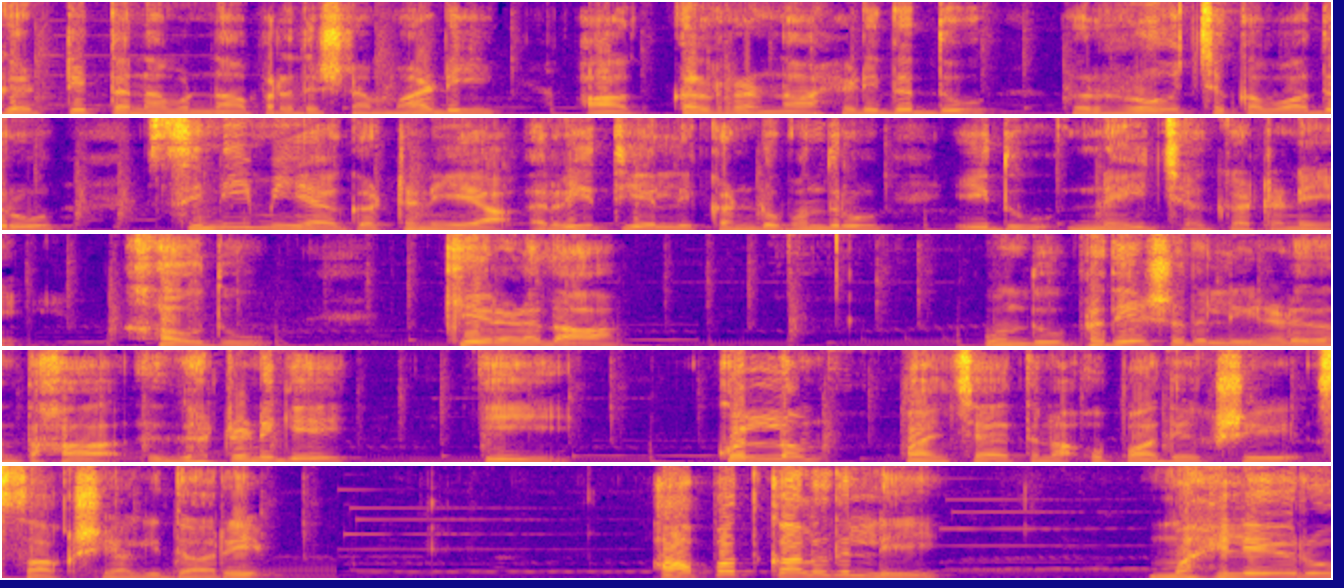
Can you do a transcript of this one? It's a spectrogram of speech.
ಗಟ್ಟಿತನವನ್ನ ಪ್ರದರ್ಶನ ಮಾಡಿ ಆ ಕಳ್ಳರನ್ನ ಹಿಡಿದದ್ದು ರೋಚಕವಾದರೂ ಸಿನಿಮೆಯ ಘಟನೆಯ ರೀತಿಯಲ್ಲಿ ಕಂಡು ಬಂದರೂ ಇದು ನೈಜ ಘಟನೆ. ಹೌದು, ಕೇರಳದ ಒಂದು ಪ್ರದೇಶದಲ್ಲಿ ನಡೆದಂತಹ ಘಟನೆಗೆ ಈ ಕೊಲ್ಲಂ ಪಂಚಾಯತ್ನ ಉಪಾಧ್ಯಕ್ಷೆ ಸಾಕ್ಷಿಯಾಗಿದ್ದಾರೆ. ಆಪತ್ಕಾಲದಲ್ಲಿ ಮಹಿಳೆಯರು,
